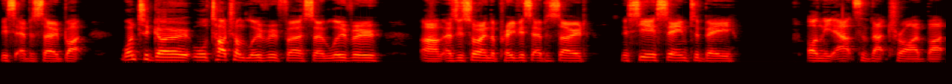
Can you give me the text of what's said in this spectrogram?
this episode, but want to go we'll touch on Luvu first. So Luvu, um, as we saw in the previous episode, Naseer seemed to be on the outs of that tribe, but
